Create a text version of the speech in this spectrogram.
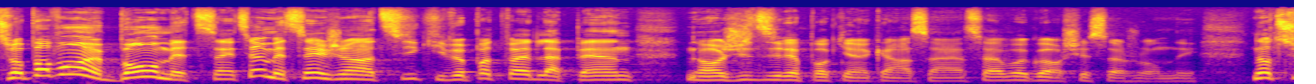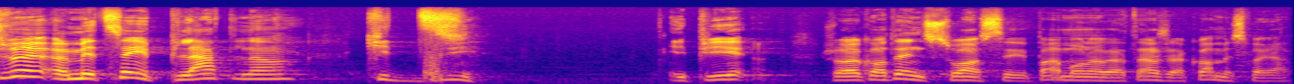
Tu vas pas voir un bon médecin, tu sais, un médecin gentil qui veut pas te faire de la peine. Non, je dirais pas qu'il y a un cancer, ça va gâcher sa journée. Non, tu veux un médecin plate, là, qui te dit. Et puis, je vais raconter une histoire. C'est pas à mon avantage d'accord, mais c'est pas grave.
